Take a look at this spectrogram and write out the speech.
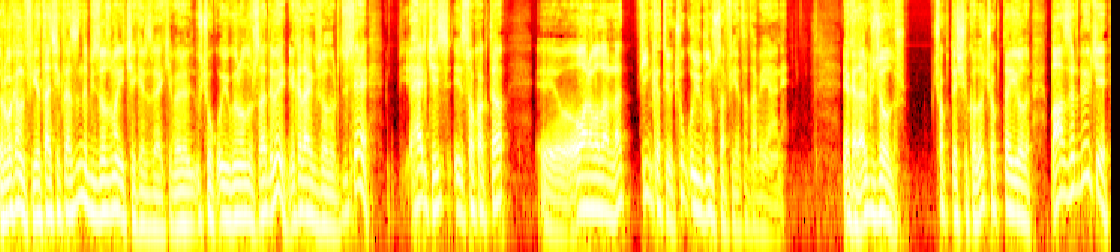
Dur bakalım fiyatı açıklansın da biz de o zaman iç çekeriz belki. Böyle çok uygun olursa değil mi? Ne kadar güzel olur. Düşünsene herkes e, sokakta e, o arabalarla fink atıyor. Çok uygunsa fiyatı tabii yani. Ne kadar güzel olur. Çok da şık olur çok da iyi olur. Bazıları diyor ki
